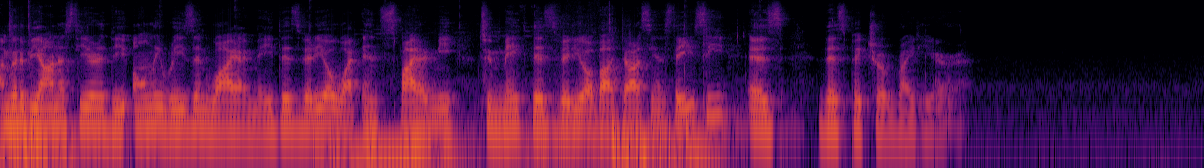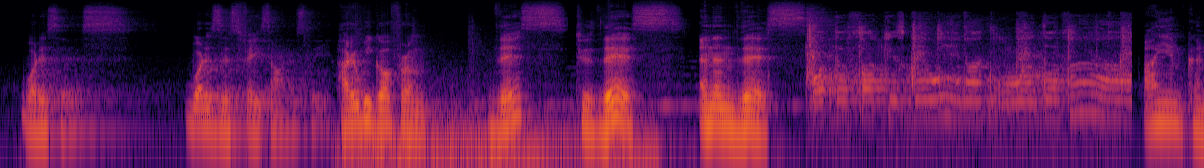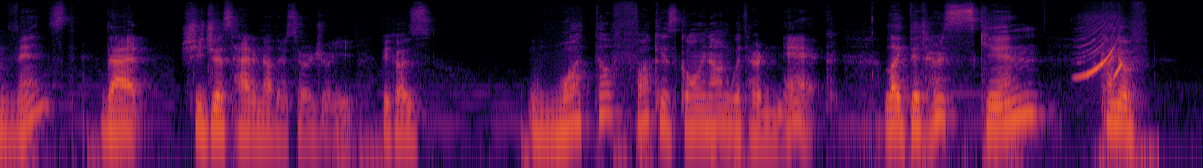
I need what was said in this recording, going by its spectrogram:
I'm gonna be honest here, the only reason why I made this video, what inspired me to make this video about Darcey and Stacey is this picture right here. What is this? What is this face honestly? How did we go from this to this and then this? What the fuck is going on? What the fuck? I am convinced that she just had another surgery because what the fuck is going on with her neck? Like, did her skin kind of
